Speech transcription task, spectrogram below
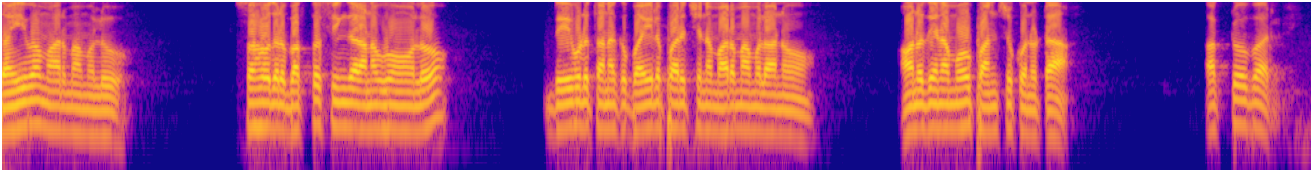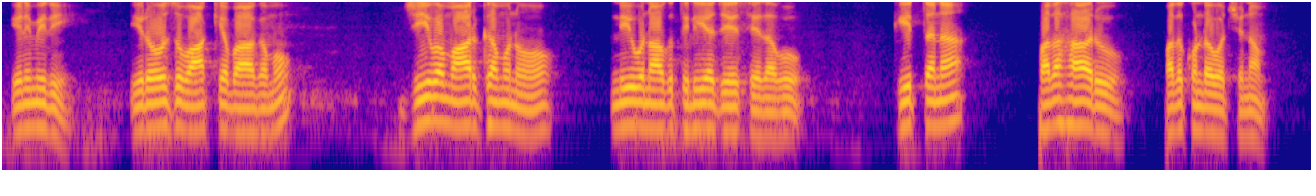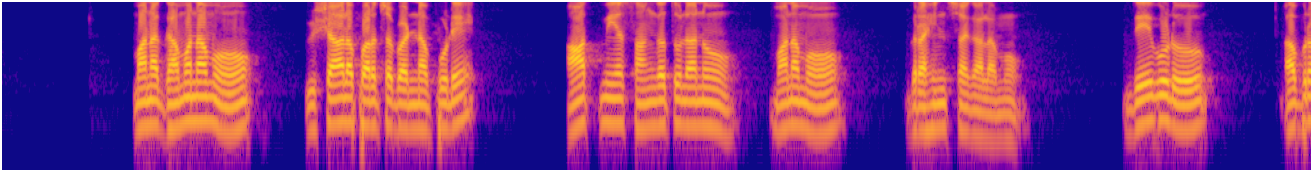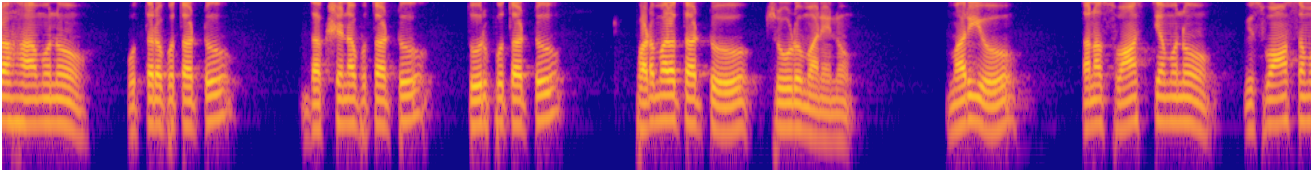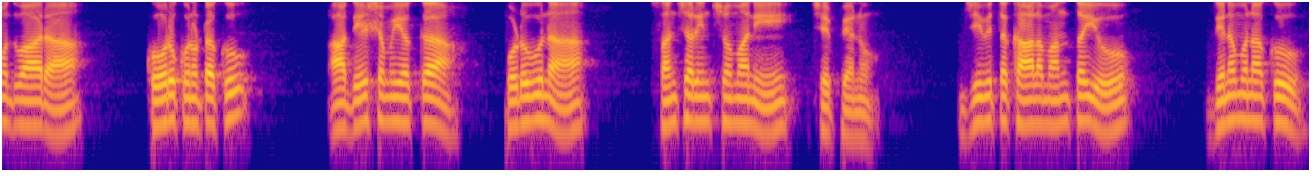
దైవ మర్మములు. సహోదరు భక్త సింగర్ అనుభవంలో దేవుడు తనకు బయలుపరిచిన మర్మములను అనుదినము పంచుకొనుట. అక్టోబర్ ఎనిమిది ఈరోజు వాక్య భాగము. జీవ మార్గమును నీవు నాకు తెలియజేసేదవు. కీర్తన పదహారు పదకొండవచనం మన గమనము విశాలపరచబడినప్పుడే ఆత్మీయ సంగతులను మనము గ్రహించగలము. దేవుడు అబ్రహామును ఉత్తరపు తట్టు దక్షిణపు తట్టు తూర్పు తట్టు పడమర తట్టు చూడుమనెను. మరియు తన స్వాస్థ్యమును విశ్వాసము ద్వారా కోరుకొనుటకు ఆ దేశము యొక్క పొడవున సంచరించుమని చెప్పాను. జీవితకాలమంతయు దినమునకు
